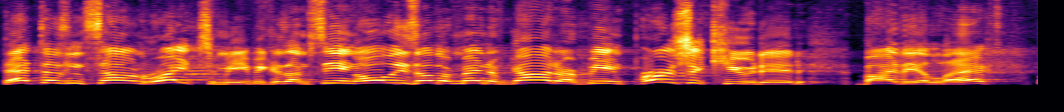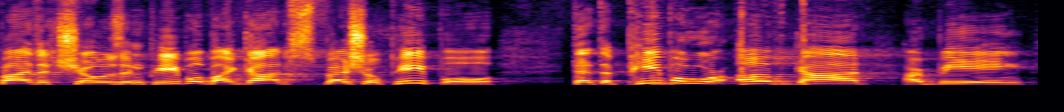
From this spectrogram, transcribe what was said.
that doesn't sound right to me because I'm seeing all these other men of God are being persecuted by the elect, by the chosen people, by God's special people, that the people who are of God are being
